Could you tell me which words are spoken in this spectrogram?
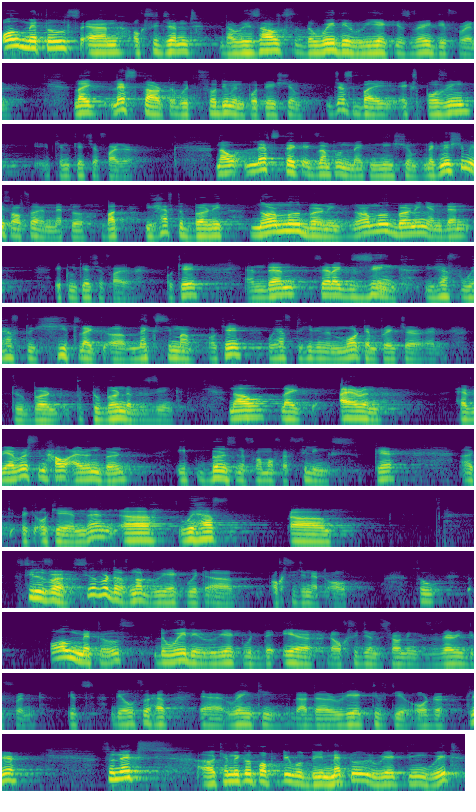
All metals and oxygen, the results, the way they react is very different. Like, let's start with sodium and potassium. Just by exposing, it can catch a fire. Now let's take example magnesium. Magnesium is also a metal, but you have to burn it normal burning, normal burning and then it will catch a fire, okay? And then say like zinc, you have, we have to heat like a maximum, okay? We have to heat in a more temperature and to burn, to burn the zinc. Now like iron, have you ever seen how iron burn? It burns in the form of a fillings, clear? Okay, okay and then uh, we have uh, silver. Silver does not react with uh, oxygen at all. So all metals, the way they react with the air, the oxygen surrounding is very different. It's, they also have a ranking, that the reactivity order. Clear? So next uh, chemical property will be metal reacting with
